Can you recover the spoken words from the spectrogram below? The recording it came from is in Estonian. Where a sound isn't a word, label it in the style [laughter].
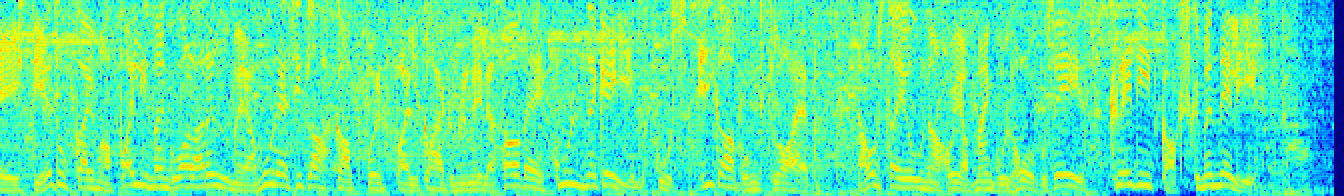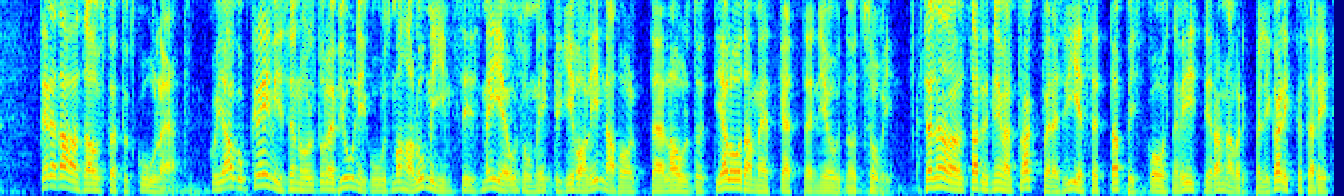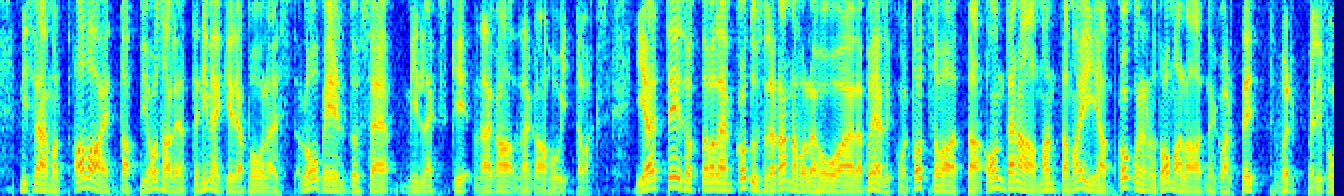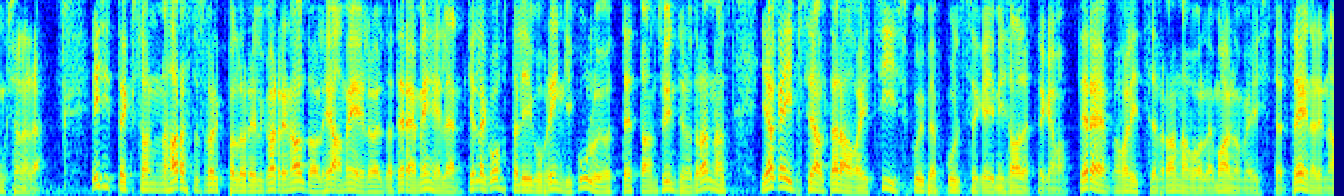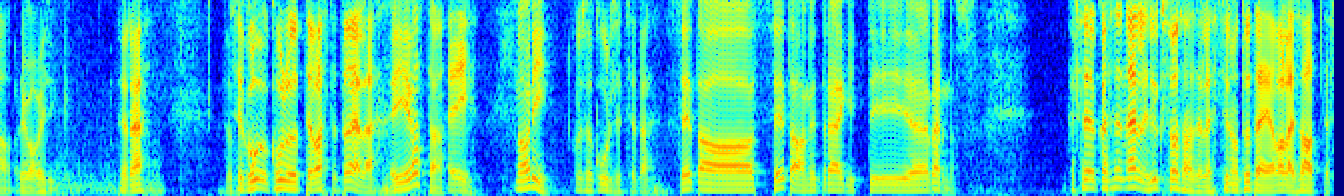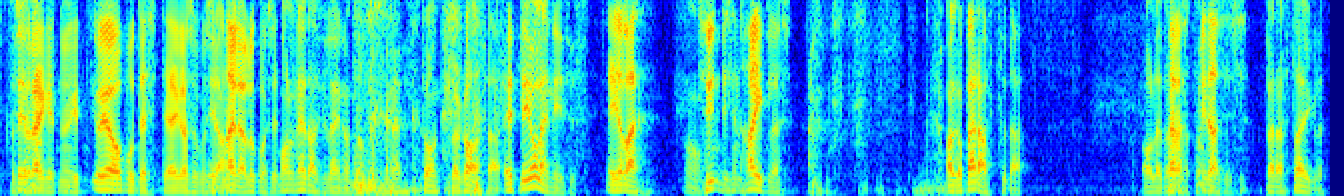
Eesti edukaima pallimänguala rõõme ja muresid lahkab võrkpall kahekümne nelja saade Kuldne Game, kus iga punkt loeb. taustajõuna hoiab mängul hoogus ees Kredit kakskümmend neli tere taas, austatud kuulajad! kui Jaagup Kreemi sõnul tuleb juunikuus maha lumi, siis meie usume ikkagi Ivo Linna poolt lauldut ja loodame, et kätte on jõudnud suvi sel nädalal stardib nimelt Rakveres viiest etapist koosnev Eesti rannavõrkpalli karikasari, mis vähemalt avaetapi osalejate nimekirja poolest loob eelduse millekski väga-väga huvitavaks. ja et eesootavale kodusele rannavalehooajale põhjalikumalt otsa vaadata, on täna Manta Majja kogunenud omalaadne kvartett võrkpallifunktsionäre esiteks on harrastusvõrkpalluril Karin Aldol hea meel öelda tere mehele, kelle kohta liigub ringi kuulujutt, et ta on sündinud rannas ja käib sealt ära vaid siis, kui peab Kuldse Game'i saadet tegema. tere, valitsev rannavoole maailmameister treenerina Rivo Vesik. tere. see ku-, kuulujutt ei vasta tõele? ei, ei vasta? ei. Nonii. kus sa kuulsid seda? seda, seda nüüd räägiti äh, Pärnus kas see, kas see on jälle üks osa sellest sinu Tõde ja vale saatest, kus see sa ma... räägid mingit jõeobudest ja igasuguseid ja, naljalugusid? ma olen edasi läinud natukene, toonud seda kaasa, et ei ole nii siis? ei ole oh., sündisin haiglas [laughs] aga pärast seda? pärast mida siis? pärast haiglat.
